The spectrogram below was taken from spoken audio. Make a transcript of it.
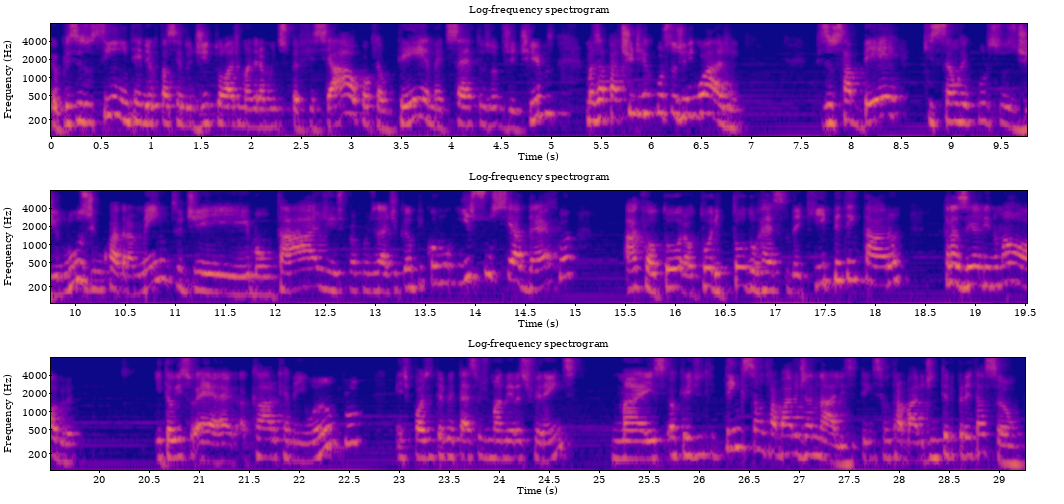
Eu preciso sim entender o que está sendo dito lá de maneira muito superficial, qual é o tema, etc., os objetivos, mas a partir de recursos de linguagem. Preciso saber que são recursos de luz, de enquadramento, de montagem, de profundidade de campo e como isso se adequa a que o autor, autor e todo o resto da equipe tentaram trazer ali numa obra. Então isso é claro que é meio amplo, a gente pode interpretar isso de maneiras diferentes, mas eu acredito que tem que ser um trabalho de análise, tem que ser um trabalho de interpretação.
